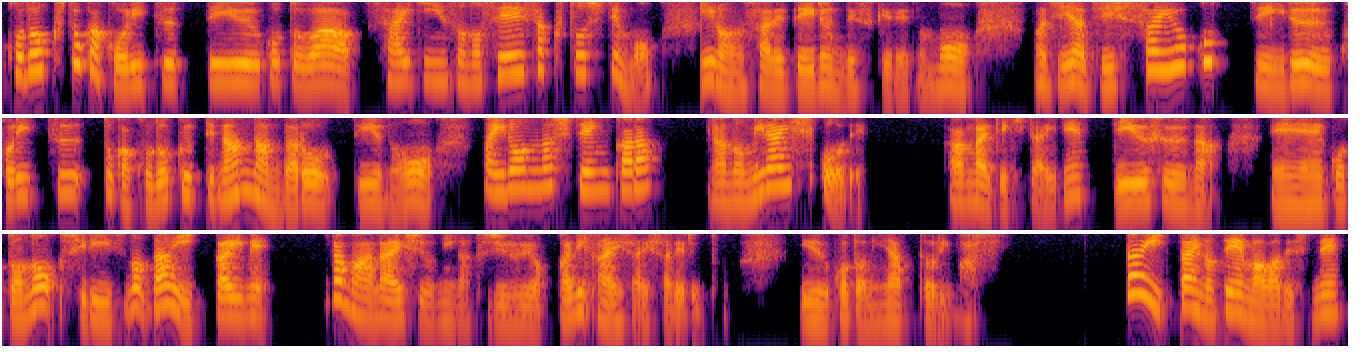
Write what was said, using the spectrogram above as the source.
孤独とか孤立っていうことは、最近その政策としても議論されているんですけれども、まあ、じゃあ実際起こっている孤立とか孤独って何なんだろうっていうのを、まあ、いろんな視点から、あの未来志向で考えていきたいねっていうふうな、えー、ことのシリーズの第1回目が、まあ来週2月14日に開催されるということになっております。第1回のテーマはですね、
